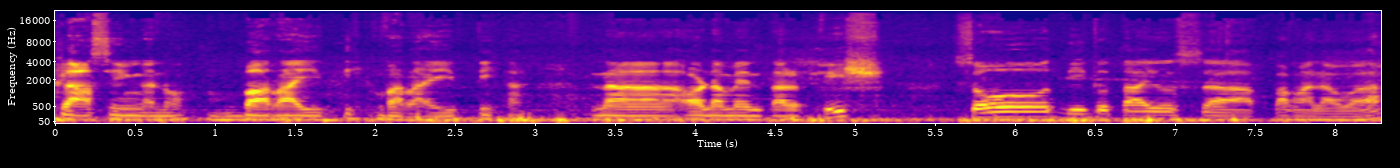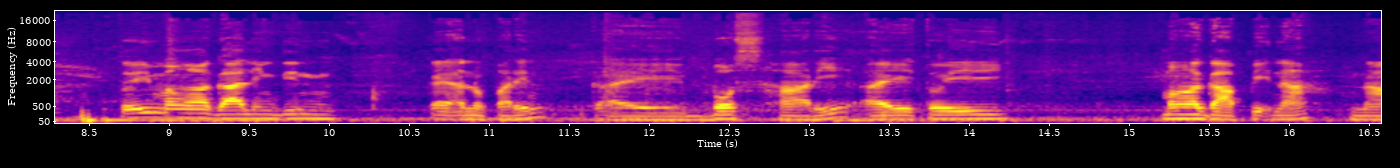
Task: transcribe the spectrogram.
klaseng ano, variety, variety ha, na ornamental fish. So, dito tayo sa pangalawa. Ito yung mga galing din kay ano pa rin, kay Boss Harry. Ay ito'y mga gapi na, na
